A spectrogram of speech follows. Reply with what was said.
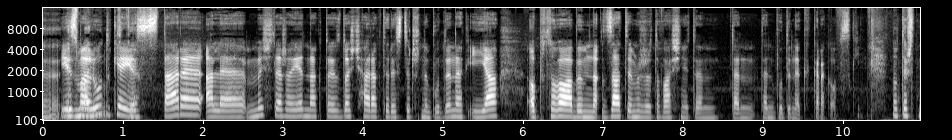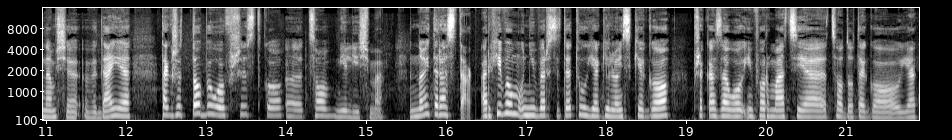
jest, jest malutkie, malutkie, jest stare, ale myślę, że jednak to jest dość charakterystyczny budynek i ja optowałabym na, za tym, że to właśnie ten, ten, ten budynek krakowski. No też nam się wydaje. Także to było wszystko, e, co mieliśmy. No i teraz tak. Archiwum Uniwersytetu Jagiellońskiego przekazało informacje co do tego, jak,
